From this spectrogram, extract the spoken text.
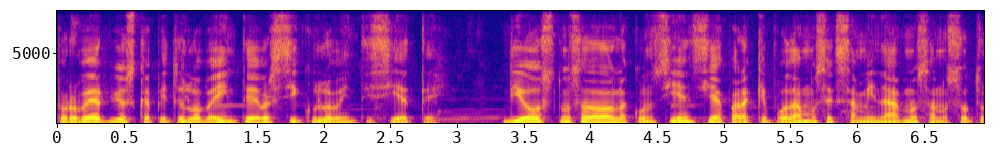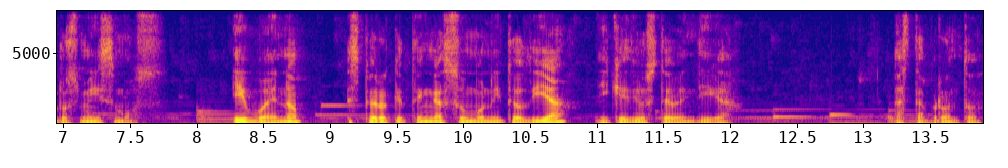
Proverbios capítulo 20, versículo 27. Dios nos ha dado la conciencia para que podamos examinarnos a nosotros mismos. Y bueno, espero que tengas un bonito día y que Dios te bendiga. Hasta pronto.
